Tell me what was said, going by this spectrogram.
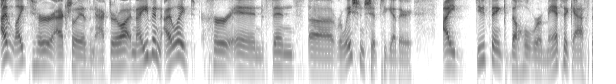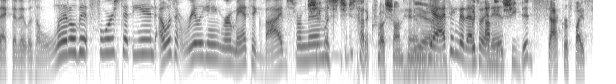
I liked her actually as an actor a lot and I even I liked her and Finn's uh relationship together. I do you think the whole romantic aspect of it was a little bit forced at the end. I wasn't really getting romantic vibes from them. She was. She just had a crush on him. Yeah. Yeah, I think that that's but, what I it mean, is. she did sacrifice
